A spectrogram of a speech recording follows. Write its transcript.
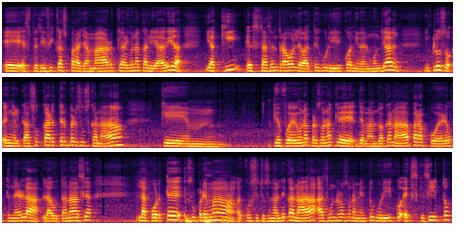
eh, específicas para llamar que hay una calidad de vida? Y aquí está centrado el debate jurídico a nivel mundial. Incluso en el caso Carter versus Canadá, que, mm, que fue una persona que demandó a Canadá para poder obtener la, la eutanasia, la Corte Suprema Constitucional de Canadá hace un razonamiento jurídico exquisito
